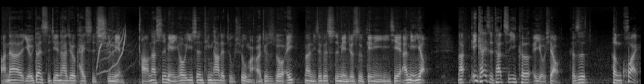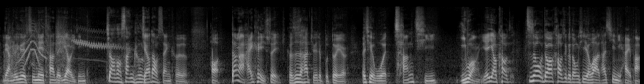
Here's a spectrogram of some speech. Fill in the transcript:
啊，那有一段时间她就开始失眠，好，那失眠以后医生听她的主诉嘛，啊，就是说，哎，那你这个失眠就是给你一些安眠药，那一开始她吃一颗，哎，有效，可是。很快，两个月之内，他的药已经加到三颗，加到三颗了。好，当然还可以睡，可是他觉得不对了。而且我长期以往也要靠之后都要靠这个东西的话，他心里害怕。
